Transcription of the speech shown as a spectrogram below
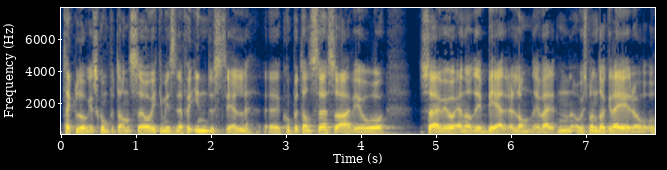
teknologisk kompetanse, og ikke minst innenfor industriell kompetanse, så er vi jo så er vi jo en av de bedre landene i verden. Og hvis man da greier å,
